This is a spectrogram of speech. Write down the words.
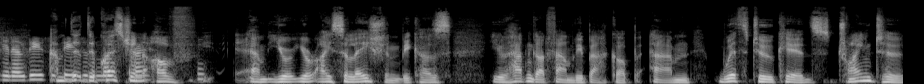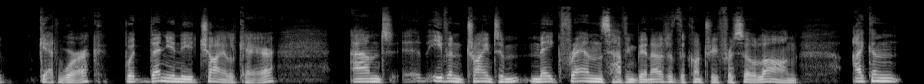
You know, these, Um, these the are the most question of um, your your isolation because you hadn't got family backup um, with two kids trying to get work, but then you need childcare. And uh, even trying to make friends, having been out of the country for so long, I can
